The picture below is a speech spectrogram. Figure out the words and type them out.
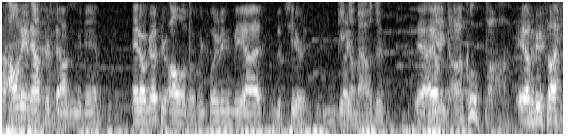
all the announcer sounds in the game, and it'll go through all of them, including the uh, the cheers. Giga Like- Bowser. Yeah, it'll, Giga Koopa. it'll be like.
